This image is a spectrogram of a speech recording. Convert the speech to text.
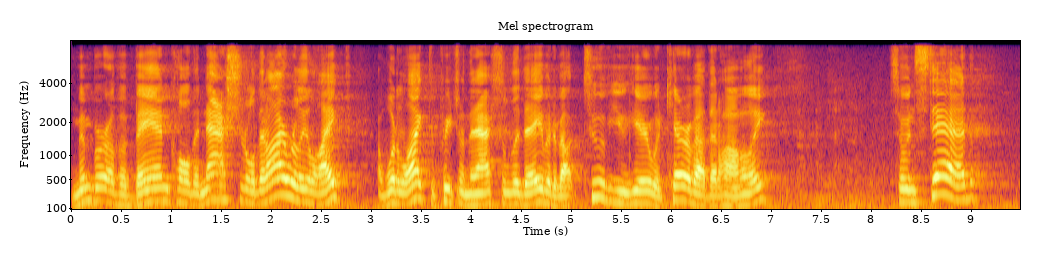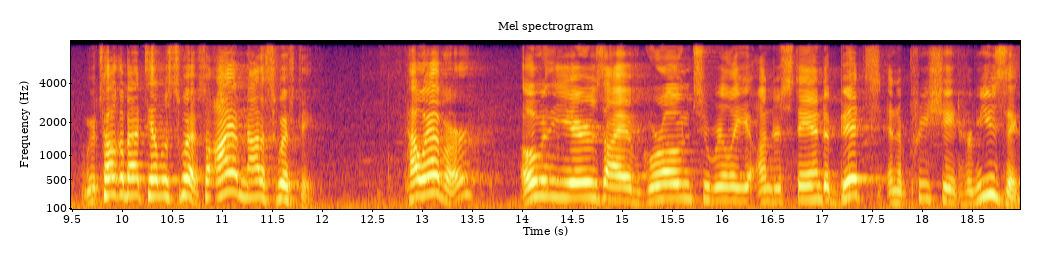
member of a band called The National that I really liked. I would have liked to preach on The National today, but about two of you here would care about that homily. So instead, we're going to talk about Taylor Swift. So I am not a Swiftie. However, over the years, I have grown to really understand a bit and appreciate her music.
